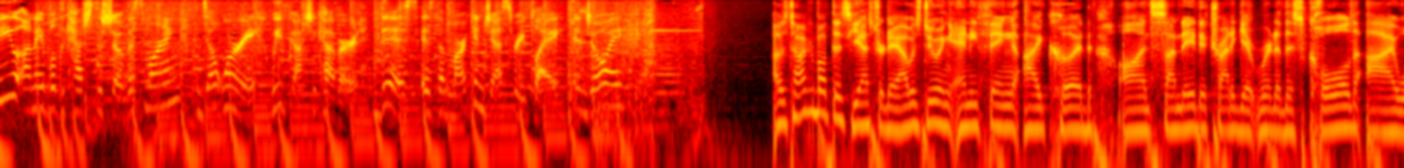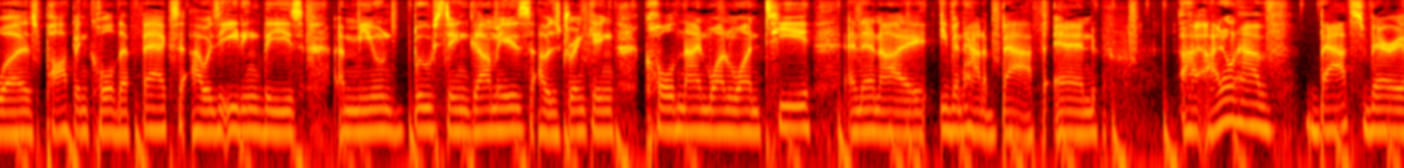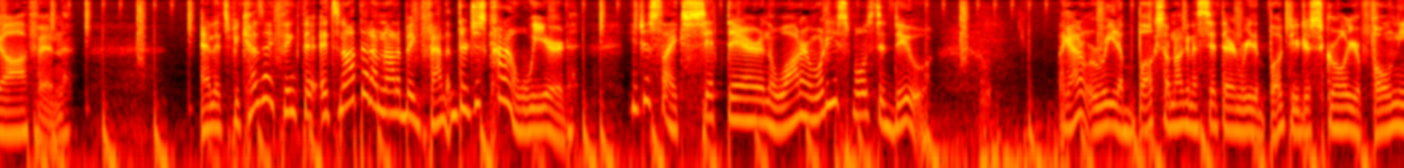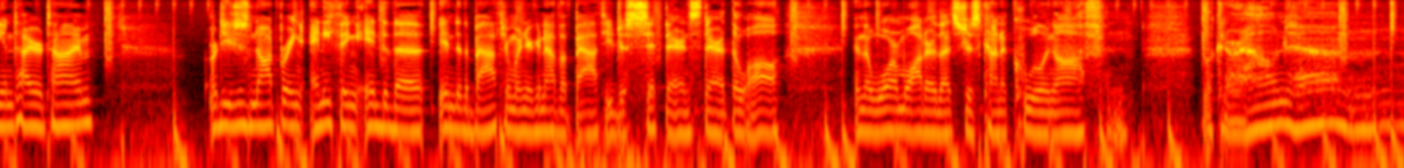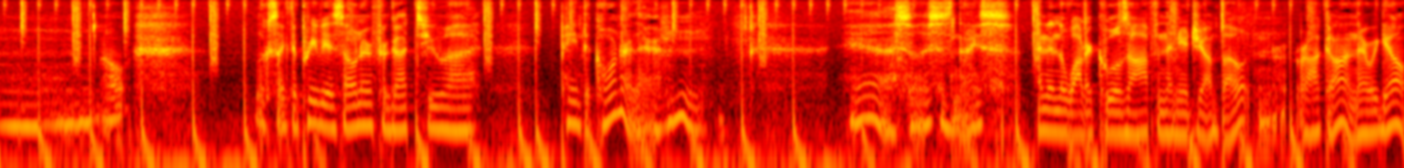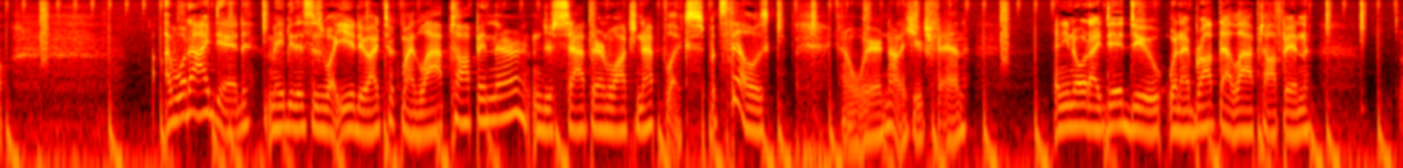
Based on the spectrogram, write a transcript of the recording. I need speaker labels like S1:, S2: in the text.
S1: Were you unable to catch the show this morning? Don't worry, we've got you covered. This is the Mark and Jess replay. Enjoy.
S2: I was talking about this yesterday. I was doing anything I could on Sunday to try to get rid of this cold. I was popping Cold-FX. I was eating these immune boosting gummies. I was drinking cold 911 tea. And then I even had a bath. And I, I don't have baths very often. And it's because I think that it's not that I'm not a big fan. They're just kind of weird. You just like sit there in the water, and what are you supposed to do? Like, I don't read a book, so I'm not to sit there and read a book. Do you just scroll your phone the entire time? Or do you just not bring anything into the into the bathroom when you're gonna have a bath? You just sit there and stare at the wall in the warm water that's just kind of cooling off and looking around. Oh, looks like the previous owner forgot to uh, paint the corner there. Hmm. Yeah, so this is nice. And then the water cools off, and then you jump out and rock on. There we go. Uh, What I did, maybe this is what you do. I took my laptop in there and just sat there and watched Netflix. But still, it was kind of weird. Not a huge fan. And you know what I did do when I brought that laptop in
